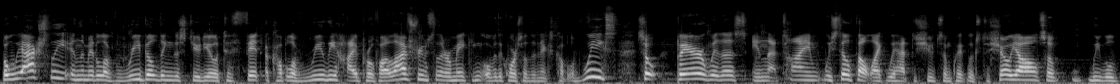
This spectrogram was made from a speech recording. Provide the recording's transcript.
But we're actually in the middle of rebuilding the studio to fit a couple of really high profile live streams that we're making over the course of the next couple of weeks. So bear with us in that time. We still felt like we had to shoot some quick looks to show y'all, so we will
